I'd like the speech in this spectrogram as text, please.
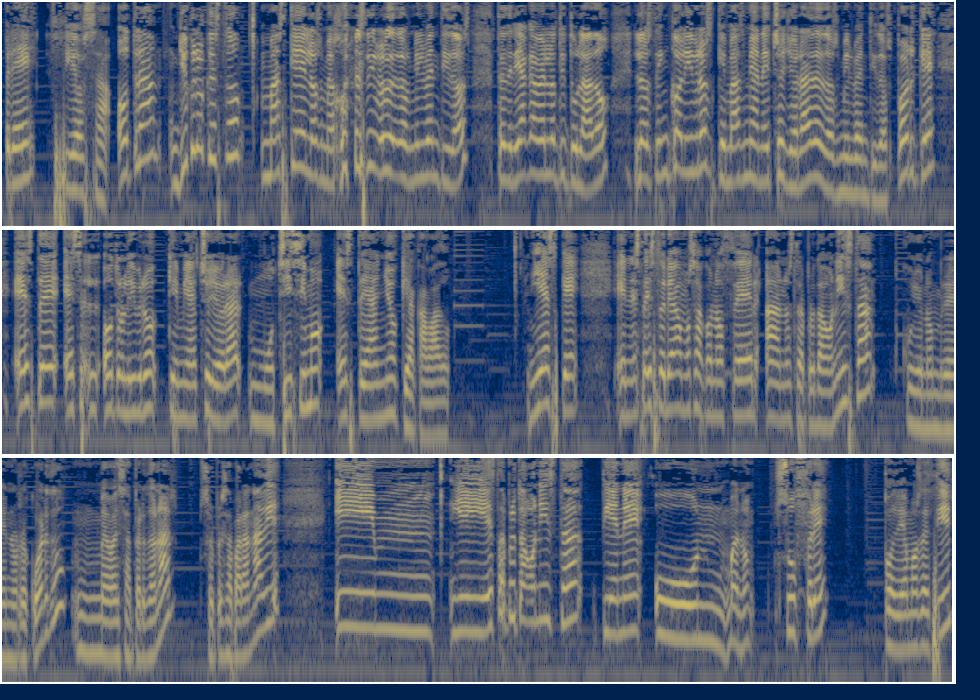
preciosa. Otra, yo creo que esto, más que los mejores libros de 2022, tendría que haberlo titulado Los cinco libros que más me han hecho llorar de 2022, porque este es el otro libro que me ha hecho llorar muchísimo este año que ha acabado. Y es que en esta historia vamos a conocer a nuestra protagonista, cuyo nombre no recuerdo, me vais a perdonar, sorpresa para nadie. Y, mm, y esta protagonista tiene un, bueno, sufre, podríamos decir,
